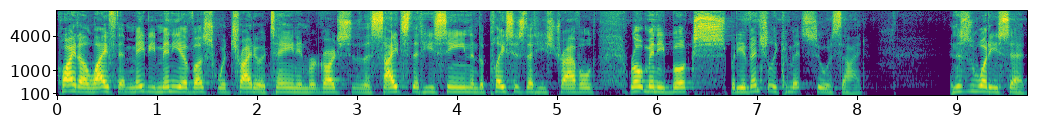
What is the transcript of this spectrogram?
Quite a life that maybe many of us would try to attain in regards to the sights that he's seen and the places that he's traveled, wrote many books, but he eventually commits suicide. And this is what he said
